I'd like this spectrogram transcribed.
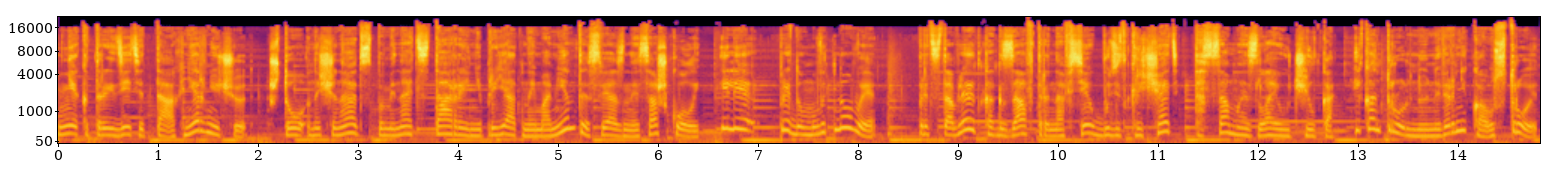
некоторые дети так нервничают, что начинают вспоминать старые неприятные моменты, связанные со школой, или придумывать новые представляют, как завтра на всех будет кричать та самая злая училка. И контрольную наверняка устроит.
